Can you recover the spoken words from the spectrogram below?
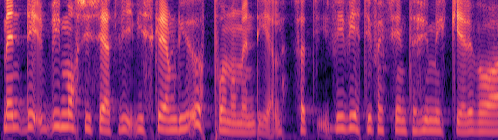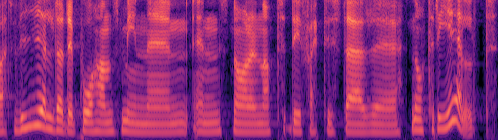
men det, vi måste ju säga att vi, vi skrämde ju upp honom en del. Så att vi vet ju faktiskt inte hur mycket det var att vi eldade på hans minne än, snarare än att det faktiskt är eh, något reellt.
